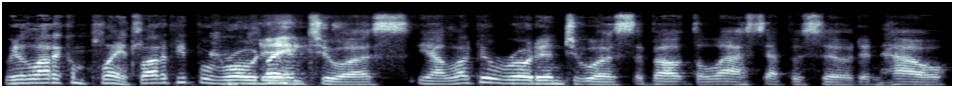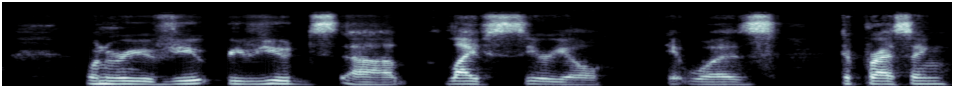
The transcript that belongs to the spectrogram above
We had a lot of complaints. A lot of people wrote Complaints? into us. Yeah, a lot of people wrote into us about the last episode and how when we review, reviewed uh, Life Cereal, it was depressing,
